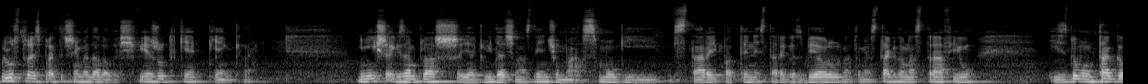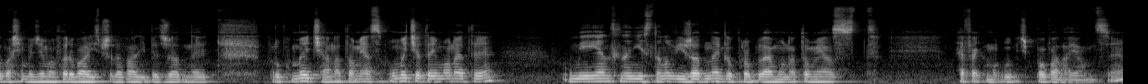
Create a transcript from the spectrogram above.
lustro jest praktycznie medalowe, świeżutkie, piękne. Niniejszy egzemplarz, jak widać na zdjęciu, ma smugi starej patyny, starego zbioru, natomiast tak do nas trafił i z dumą tak go właśnie będziemy oferowali, sprzedawali bez żadnych prób mycia. Natomiast umycie tej monety umiejętne nie stanowi żadnego problemu, natomiast efekt mógłby być powalający.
